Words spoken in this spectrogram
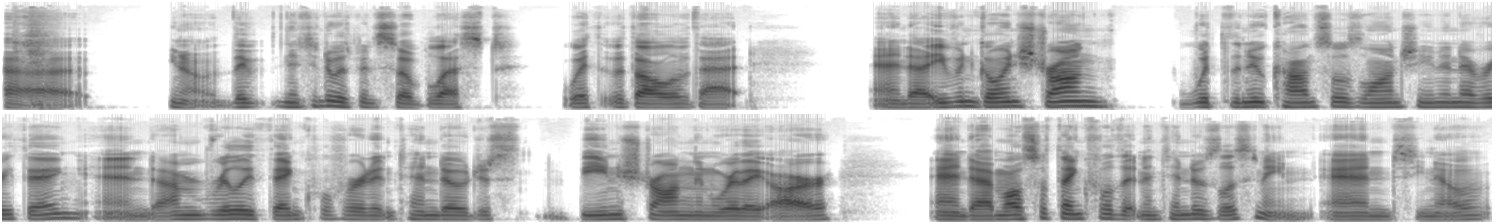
uh, you know, Nintendo has been so blessed with, with all of that and uh, even going strong with the new consoles launching and everything. And I'm really thankful for Nintendo just being strong and where they are. And I'm also thankful that Nintendo's listening and, you know,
